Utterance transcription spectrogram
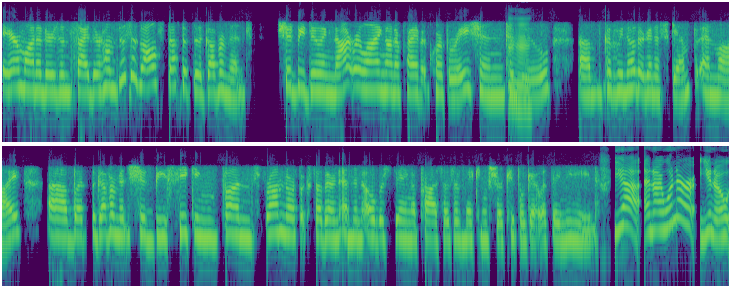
air monitors inside their homes. This is all stuff that the government should be doing, not relying on a private corporation to mm-hmm. do, um, because we know they're going to skimp and lie. Uh, but the government should be seeking funds from Norfolk Southern and then overseeing a process of making sure people get what they need. Yeah. And I wonder, you know,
